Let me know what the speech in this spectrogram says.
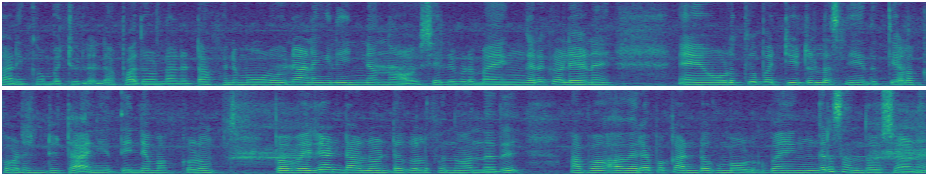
കാണിക്കാൻ പറ്റില്ലല്ലോ അപ്പോൾ അതുകൊണ്ടാണ് കേട്ടോ. പിന്നെ മോളൂനാണെങ്കിൽ ഇന്നൊന്നും ആവശ്യമില്ല. ഇവിടെ ഭയങ്കര കളിയാണ്. ഓൾക്ക് പറ്റിയിട്ടുള്ള സ്നേഹത്തികളൊക്കെ അവിടെ ഉണ്ട്. ടാനിയത്തിന്റെ മക്കളും. അപ്പോൾ അവർ രണ്ടാളും ഉണ്ട് ഗൾഫിൽ നിന്ന് വന്നത്. അപ്പോൾ അവരപ്പോൾ കണ്ടു നോക്കുമ്പോൾ ഓൾക്ക് ഭയങ്കര സന്തോഷമാണ്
